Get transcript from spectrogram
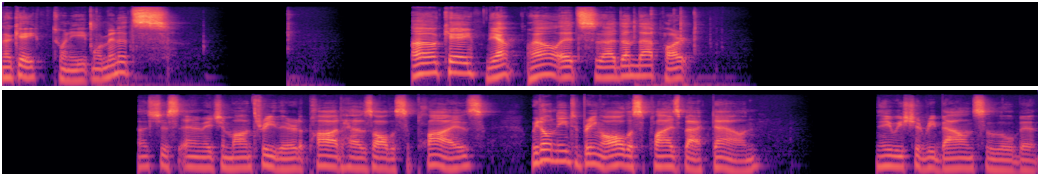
Okay, 28 more minutes. Okay, yeah, well, it's uh, done that part. That's just MMH Mon 3 there. The pod has all the supplies. We don't need to bring all the supplies back down. Maybe we should rebalance a little bit.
